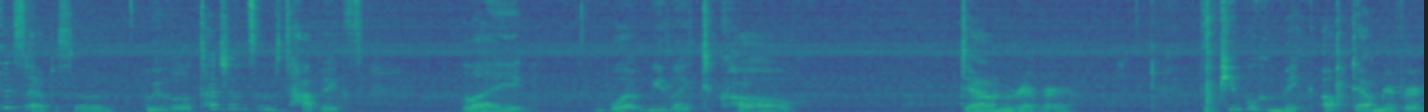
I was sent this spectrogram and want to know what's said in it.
this episode, we will touch on some topics like what we like to call downriver, the people who make up downriver,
